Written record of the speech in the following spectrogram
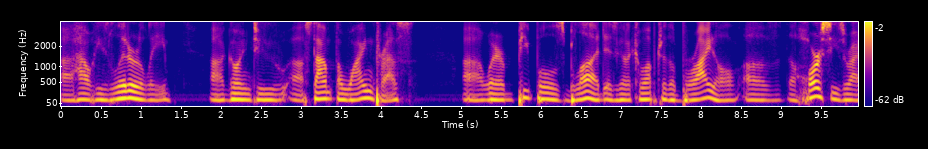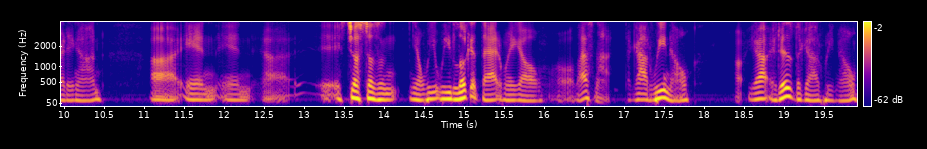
uh, how he's literally uh, going to uh, stomp the winepress uh, where people's blood is going to come up to the bridle of the horse he's riding on, uh, and and it just doesn't. You know, we we look at that and we go, "Oh, that's not the God we know." Yeah, it is the God we know,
